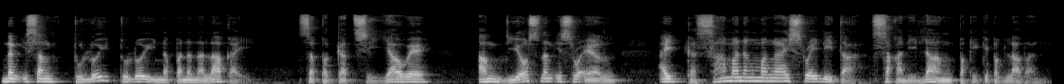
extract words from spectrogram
ng isang tuloy-tuloy na pananalakay, sapagkat si Yahweh, ang Diyos ng Israel, ay kasama ng mga Israelita sa kanilang pakikipaglaban.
